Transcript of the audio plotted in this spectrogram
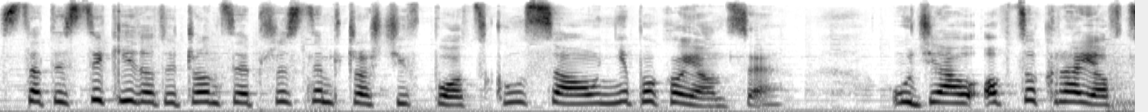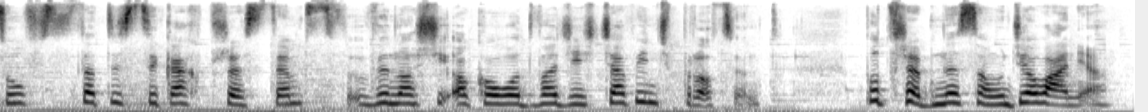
Statystyki dotyczące przestępczości w Płocku są niepokojące. Udział obcokrajowców w statystykach przestępstw wynosi około 25%. Potrzebne są działania.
